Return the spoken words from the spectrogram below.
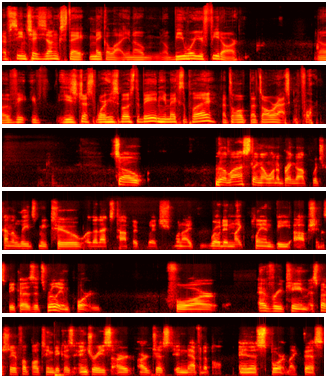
I've seen Chase Young stay make a lot. You know, you know, be where your feet are. You know, if he if he's just where he's supposed to be and he makes the play, that's all. That's all we're asking for. So, the last thing I want to bring up, which kind of leads me to the next topic, which when I wrote in like Plan B options, because it's really important for every team, especially a football team, because injuries are are just inevitable in a sport like this.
